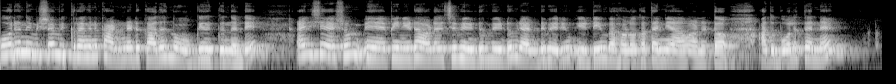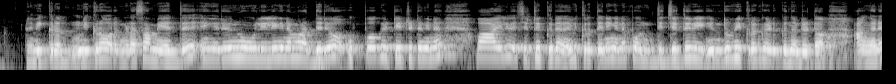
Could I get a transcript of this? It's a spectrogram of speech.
ഒരു നിമിഷം വിക്രം അങ്ങനെ കണ്ണെടുക്കാതെ നോക്കി നിൽക്കുന്നുണ്ട്. അതിനുശേഷം ഏഹ്, പിന്നീട് അവിടെ വെച്ച് വീണ്ടും വീണ്ടും രണ്ടുപേരും ഇടിയും ബഹളമൊക്കെ തന്നെ ആവാണ് കേട്ടോ. അതുപോലെ തന്നെ വിക്ര വിക്രം ഉറങ്ങുന്ന സമയത്ത് ഇങ്ങനെ ഒരു നൂലിൽ ഇങ്ങനെ മധുരോ ഉപ്പോ കെട്ടിയിട്ടിട്ട് ഇങ്ങനെ വായിൽ വെച്ചിട്ട് വിക്ര വിക്രത്തിനെ ഇങ്ങനെ പൊന്തിച്ചിട്ട് വീണ്ടും വിക്രം കെടുക്കുന്നുണ്ട് കേട്ടോ. അങ്ങനെ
